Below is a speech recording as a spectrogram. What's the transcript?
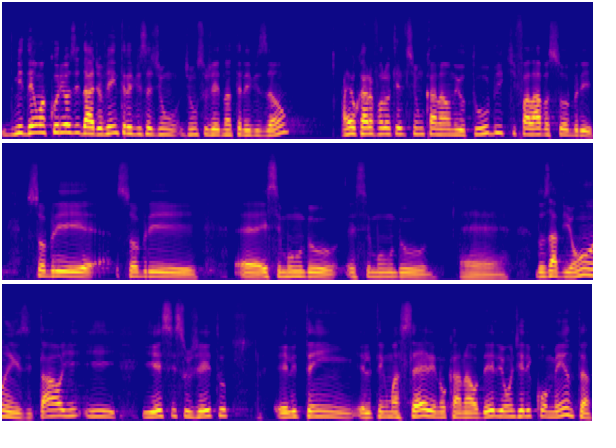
me deu uma curiosidade. Eu vi a entrevista de um, de um sujeito na televisão. Aí o cara falou que ele tinha um canal no YouTube que falava sobre sobre sobre é, esse mundo esse mundo é, dos aviões e tal. E, e, e esse sujeito ele tem, ele tem uma série no canal dele onde ele comenta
